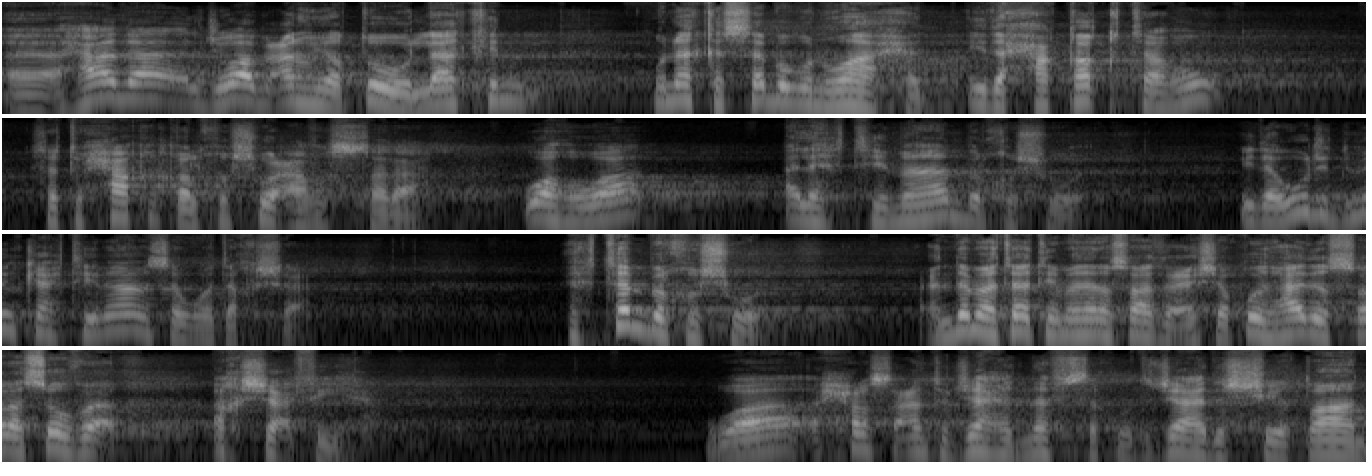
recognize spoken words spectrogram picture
آه هذا الجواب عنه يطول لكن هناك سبب واحد. إذا حققته ستحقق الخشوع في الصلاة وهو الاهتمام بالخشوع. إذا وجد منك اهتمام سوف تخشع اهتم بالخشوع. عندما تأتي مثلا صلاة العشاء يقول هذه الصلاة سوف أخشع فيها. واحرص أن تجاهد نفسك وتجاهد الشيطان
